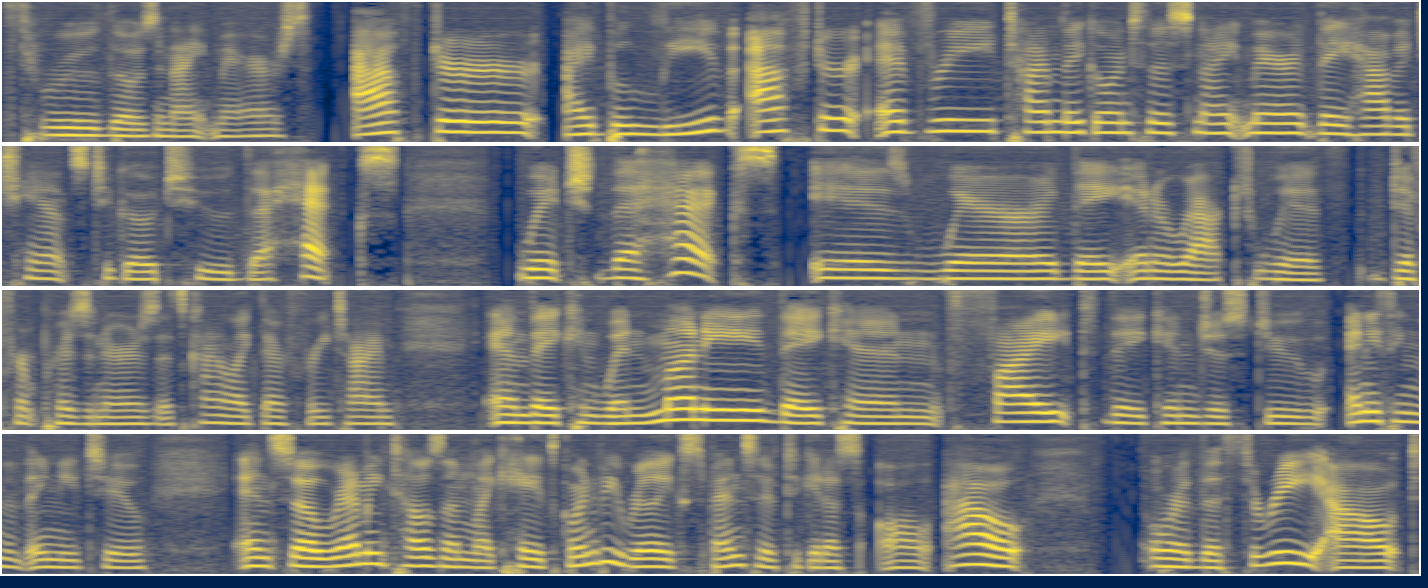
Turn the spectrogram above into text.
through those nightmares. After, I believe, after every time they go into this nightmare, they have a chance to go to the Hex, which the Hex is where they interact with different prisoners. It's kind of like their free time. And they can win money, they can fight, they can just do anything that they need to. And so Remy tells them, like, hey, it's going to be really expensive to get us all out or the three out.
